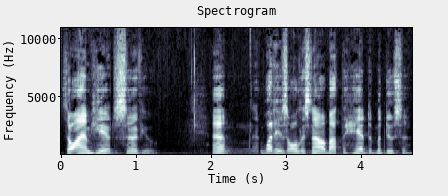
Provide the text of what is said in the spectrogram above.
So I am here to serve you. Uh, what is all this now about the head of Medusa?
